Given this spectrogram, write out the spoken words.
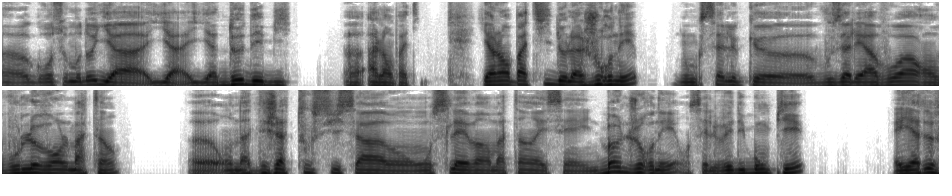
Euh, Grosso modo, il y a, y, a, il y a deux débits euh, à l'empathie. Il y a l'empathie de la journée, donc celle que vous allez avoir en vous levant le matin. Euh, on a déjà tous eu ça. On se lève un matin et c'est une bonne journée. On s'est levé du bon pied. Et il y a deux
